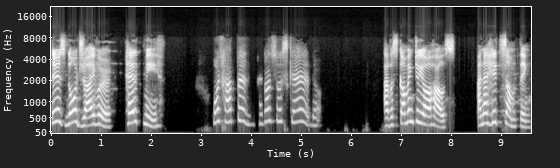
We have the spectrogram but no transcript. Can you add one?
There is no driver. Help me. What happened? I got so scared. I was coming to your house and I hit something,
